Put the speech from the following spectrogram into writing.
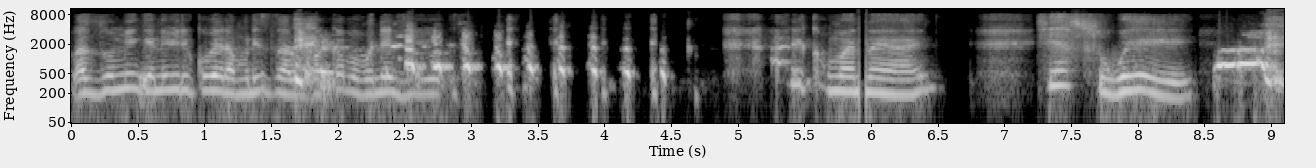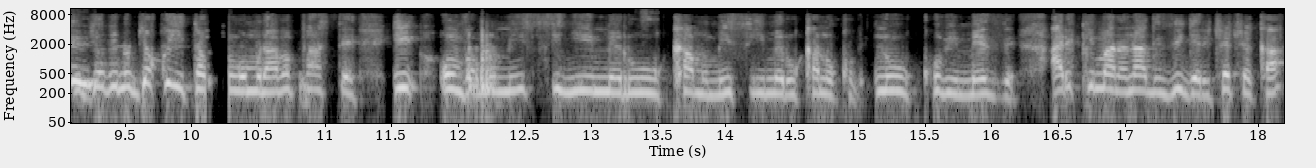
bazuminge n'ibiri kubera muri salo mpaka babone viyuzi ariko mana yanjye yesu we ibyo bintu byo kwita ngo muri abapasiteri umva mu minsi y'imeruka mu minsi y'imeruka ni uko bimeze. Ariko imana ntabwo izigera iceceka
